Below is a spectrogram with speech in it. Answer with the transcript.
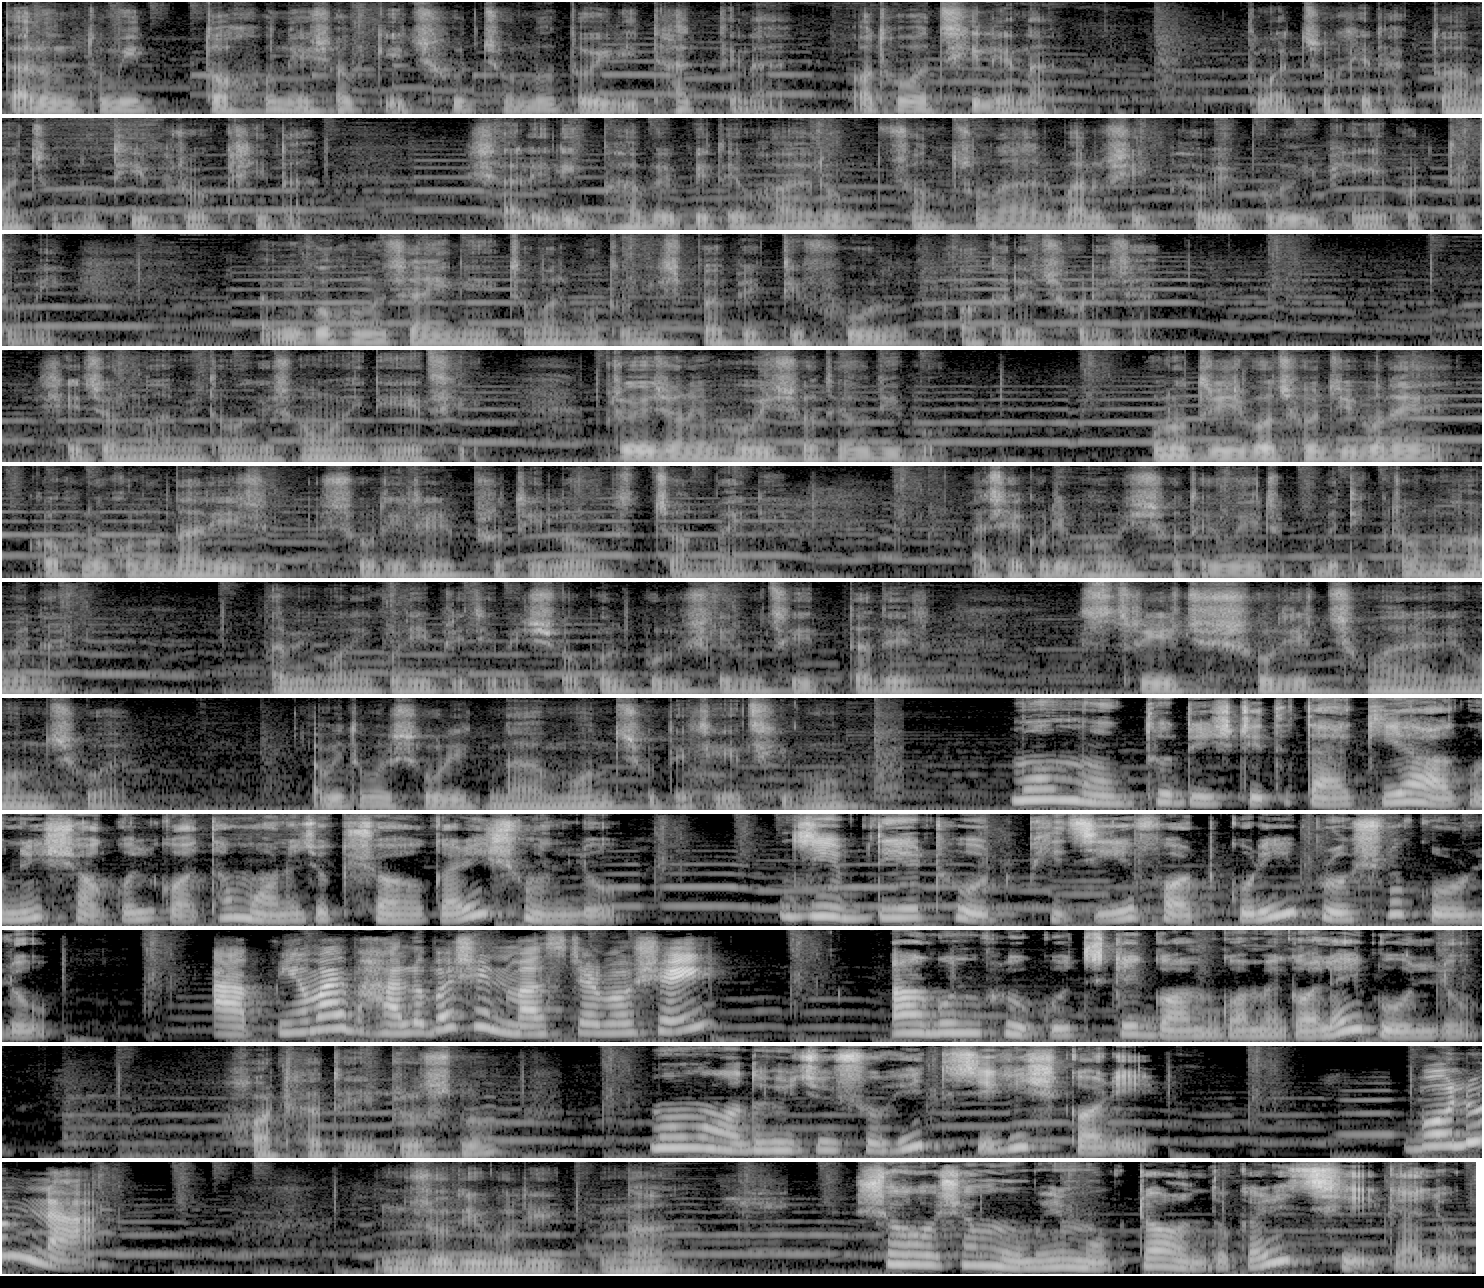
কারণ তুমি তখন এসব কিছুর জন্য তৈরি থাকতে না, অথবা ছিলে না। তোমার চোখে থাকতো আমার জন্য তীব্র ঘৃণা। শারীরিকভাবে পেতে ভয়ানক যন্ত্রণা আর মানসিকভাবে পুরোই ভেঙে পড়তে তুমি। আমি কখনো চাইনি তোমার মতো নিষ্পাপ একটি ফুল অকালে ছড়ে যাক। সেজন্য আমি তোমাকে সময় দিয়েছি। প্রয়োজনে ভবিষ্যতেও দিব। উনত্রিশ বছর জীবনে কখনো কোনো নারীর শরীরের প্রতি লোভ জন্মায়নি। আশা করি ভবিষ্যতেও এর ব্যতিক্রম হবে না। আমি মনে করি পৃথিবীর সকল পুরুষের উচিত তাদের স্ত্রীর শরীর ছোঁয়ার আগে মন ছোঁয়া। আমি তোমার শরীর না, মন ছুঁতে চেয়েছি মন মোম মুগ্ধ দৃষ্টিতে তাকিয়ে আগুনের সকল কথা মনোযোগ সহকারে শুনল। জিভ দিয়ে ঠোঁট ভিজিয়ে ফট করেই প্রশ্ন করল, আপনি আমায় ভালোবাসেন মাস্টার মশাই আগুন ভ্রুকুচকে গমগমে গলায় বলল হঠাৎ এই প্রশ্ন? মোম অধৈর্য সহিত জিজ্ঞেস করে। বলুন না। যদি বলি না? সহসা মোমের মুখটা অন্ধকারে ছেয়ে গেল।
